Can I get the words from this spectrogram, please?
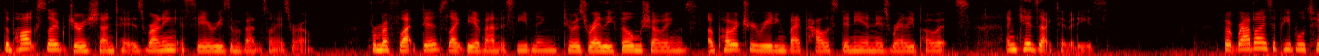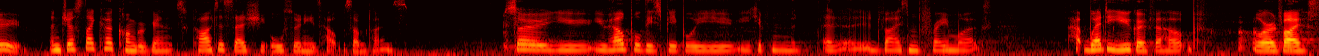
So the Park Slope Jewish Center is running a series of events on Israel. From reflectives like the event this evening to Israeli film showings, a poetry reading by Palestinian Israeli poets, and kids' activities. But rabbis are people too, and just like her congregants, Carter says she also needs help sometimes. So you, you help all these people, you, you give them advice and frameworks. Where do you go for help or advice?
